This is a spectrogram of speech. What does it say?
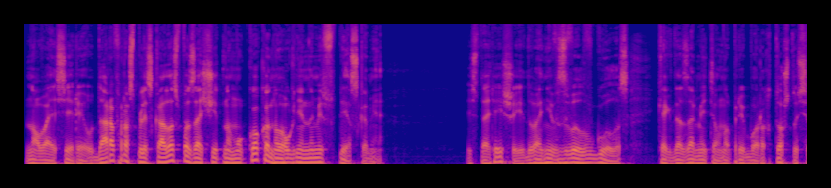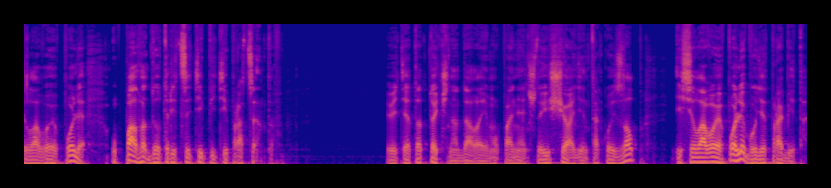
Новая серия ударов расплескалась по защитному кокону огненными всплесками. И старейший едва не взвыл в голос — когда заметил на приборах то, что силовое поле упало до 35%. Ведь это точно дало ему понять, что еще один такой залп, и силовое поле будет пробито.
